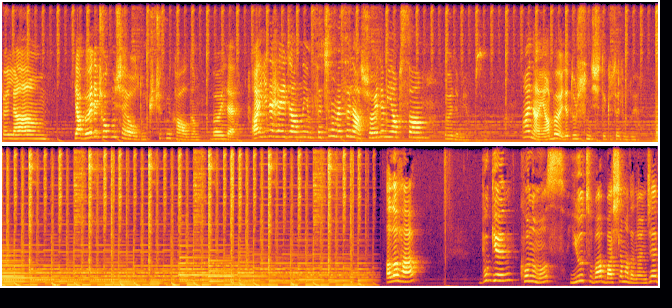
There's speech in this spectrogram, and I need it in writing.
Selam. Ya böyle çok mu şey oldum? Küçük mü kaldım? Böyle. Ay yine heyecanlıyım. Saçımı mesela şöyle mi yapsam? Böyle mi yapsam? Aynen ya böyle dursun işte güzel oluyor. Aloha. Bugün konumuz YouTube'a başlamadan önce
